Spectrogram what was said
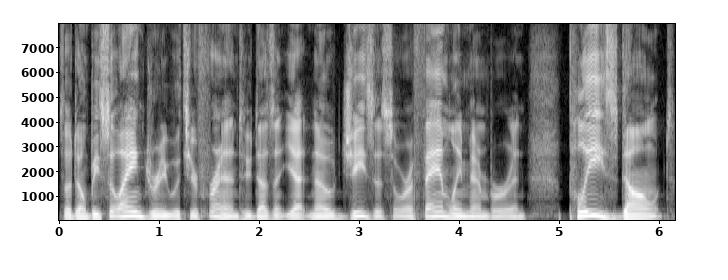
So don't be so angry with your friend who doesn't yet know Jesus or a family member. And please don't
